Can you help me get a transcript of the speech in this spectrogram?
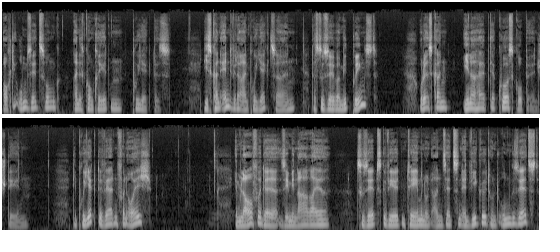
auch die Umsetzung eines konkreten Projektes. Dies kann entweder ein Projekt sein, das du selber mitbringst, oder es kann innerhalb der Kursgruppe entstehen. Die Projekte werden von euch im Laufe der Seminarreihe zu selbstgewählten Themen und Ansätzen entwickelt und umgesetzt,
